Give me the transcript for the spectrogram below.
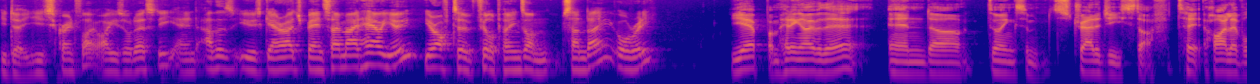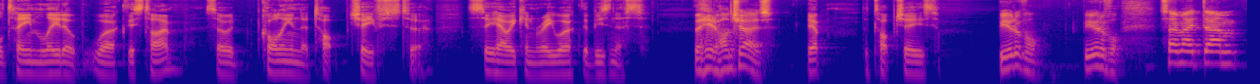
You do. You use ScreenFlow. I use Audacity, and others use GarageBand. So, mate, how are you? You're off to Philippines on Sunday already. Yep, I'm heading over there and uh, doing some strategy stuff, high level team leader work this time. So we're calling in the top chiefs to see how we can rework the business. The head honchos. Yep, the top cheese. Beautiful, beautiful. So, mate, um,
